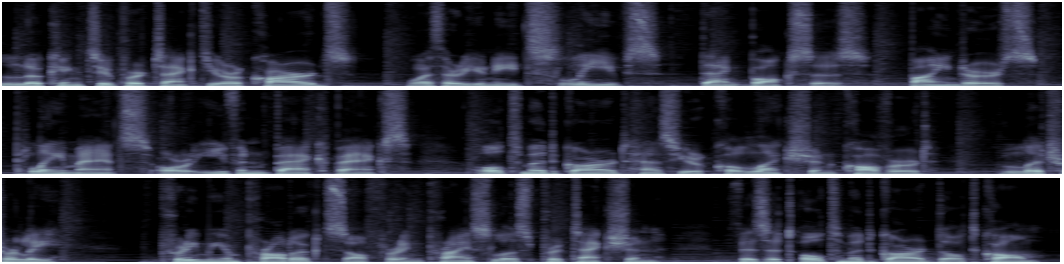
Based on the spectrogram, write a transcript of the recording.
Looking to protect your cards? Whether you need sleeves, deck boxes, binders, playmats, or even backpacks, Ultimate Guard has your collection covered. Literally. Premium products offering priceless protection. Visit ultimateguard.com.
